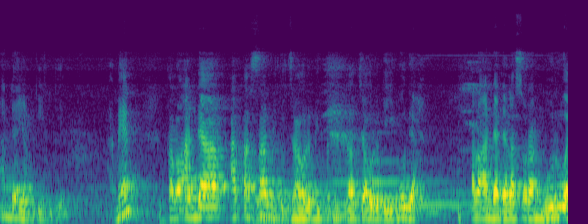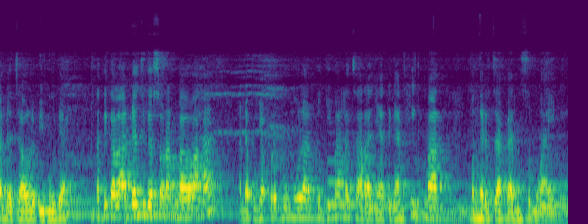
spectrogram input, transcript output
Anda yang pimpin. Amin. Kalau Anda atasan itu jauh lebih jauh lebih mudah. Kalau Anda adalah seorang guru, Anda jauh lebih mudah. Tapi kalau Anda juga seorang bawahan, Anda punya pergumulan untuk gimana caranya dengan hikmat mengerjakan semua ini.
